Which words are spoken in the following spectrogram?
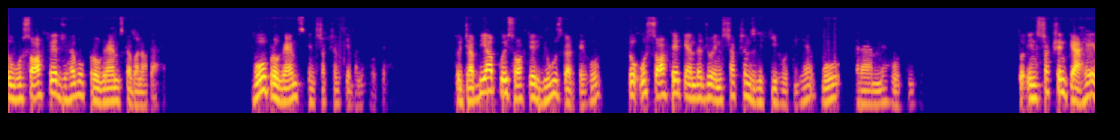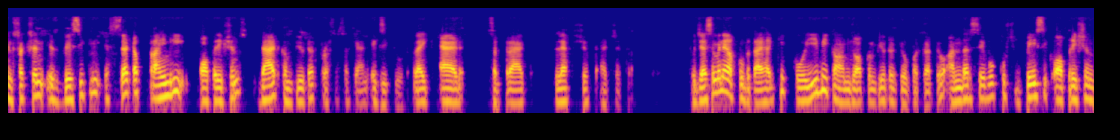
तो वो सॉफ्टवेयर जो है वो प्रोग्राम्स का बनाता है। वो प्रोग्राम्स इंस्ट्रक्शंस के बने होते हैं। तो जब भी आप कोई सॉफ्टवेयर यूज़ करते हो तो उस सॉफ्टवेयर के अंदर जो इंस्ट्रक्शंस लिखी होती है, वो रैम में होती है। तो इंस्ट्रक्शन क्या है? Instruction is basically a set of primary operations that computer processor can execute, like add, subtract, left shift etc तो जैसे मैंने आपको बताया कि कोई भी काम जो आप कंप्यूटर के ऊपर करते हो, अंदर से वो कुछ बेसिक ऑपरेशन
